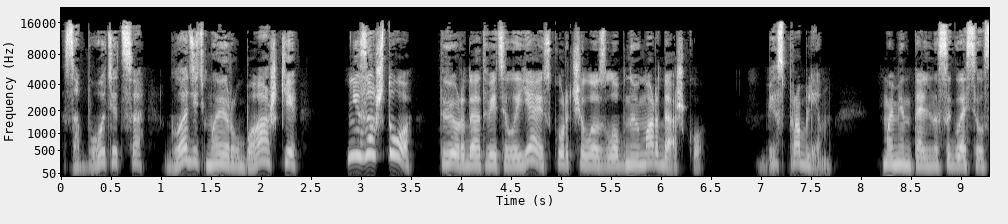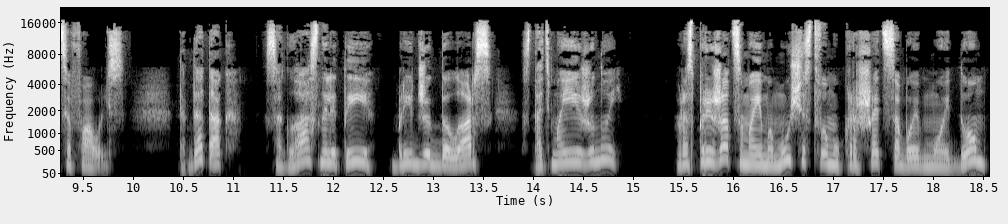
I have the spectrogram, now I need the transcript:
заботиться, гладить мои рубашки, «Ни за что!» — твердо ответила я и скорчила злобную мордашку. «Без проблем», — моментально согласился Фаульс. «Тогда так, согласна ли ты, Бриджит де Ларс, стать моей женой? Распоряжаться моим имуществом, украшать собой мой дом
